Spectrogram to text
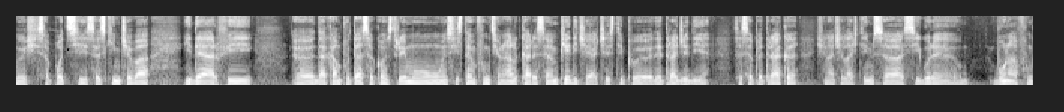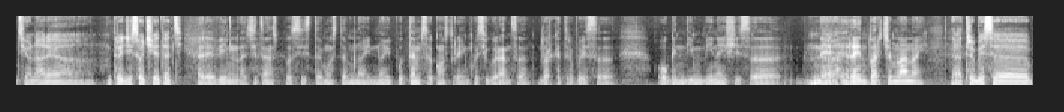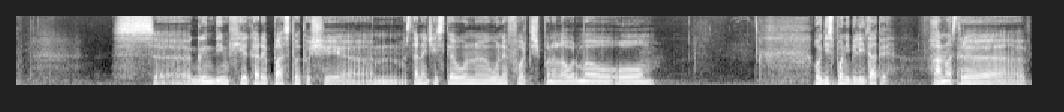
și să poți să schimbi ceva. Ideea ar fi ă, dacă am putea să construim un sistem funcțional care să împiedice acest tip de tragedie să se petreacă și în același timp să asigure buna funcționare a întregii societăți. Revin la ce ți-am spus, sistemul suntem noi. Noi putem să construim cu siguranță, doar că trebuie să o gândim bine și să ne da. reîntoarcem la noi. Da, trebuie să să gândim fiecare pas totuși. Asta necesită un, un efort și până la urmă o, o, o disponibilitate a noastră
